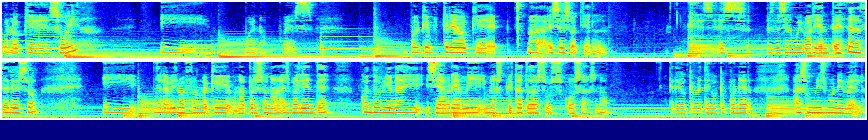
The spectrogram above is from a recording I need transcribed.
con lo que soy. Y bueno pues porque creo que, nada, es eso, que, que es, es, es de ser muy valiente hacer eso. Y de la misma forma que una persona es valiente cuando viene y se abre a mí y me explica todas sus cosas, ¿no? Creo que me tengo que poner a su mismo nivel.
